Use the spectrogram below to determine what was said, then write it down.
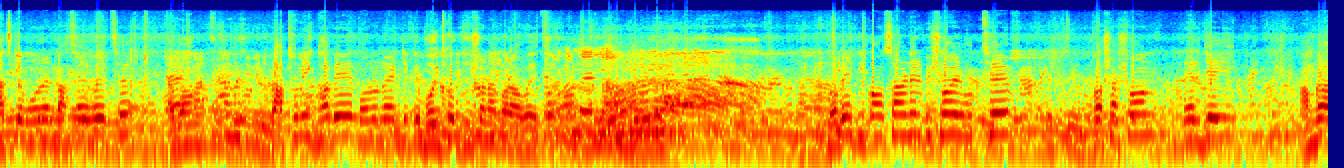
আজকে মনোনয়ন বাছাই হয়েছে এবং প্রাথমিকভাবে মনোনয়নটিকে বৈধ ঘোষণা করা হয়েছে। তবে একটি কনসার্নের বিষয় হচ্ছে প্রশাসনের যেই আমরা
